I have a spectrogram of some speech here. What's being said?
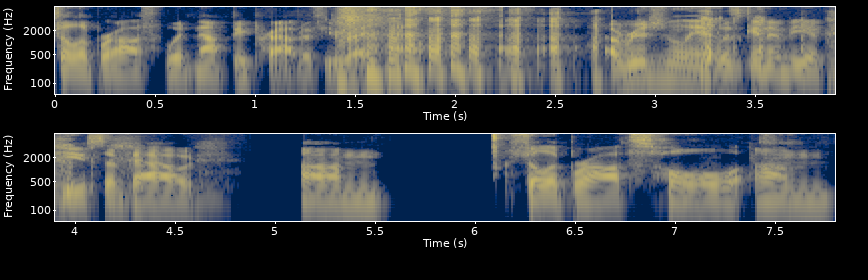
philip roth would not be proud of you right now. Originally it was going to be a piece about um, philip roth's whole um,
